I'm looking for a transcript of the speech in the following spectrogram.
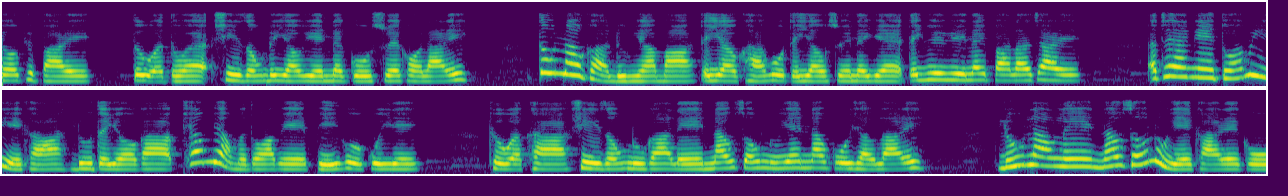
ယောဖြစ်ပါတယ်သူ့အတွက်ရှေ့ဆုံးတယောက်ရဲ့လက်ကိုဆွဲခေါ်လာတယ်သူ့နောက်ကလူများမှာတယောက်ခါကိုတယောက်ဆွဲလက်ရက်တရွေရွေလိုက်ပါလာကြတယ်အတန်ငယ်သွားမိတဲ့အခါလူတယောကဖြောင်းမြောင်မသွားပဲဘေးကိုကွေးတယ်ထိုအခါရှေ့ဆုံးလူကလည်းနောက်ဆုံးလူရဲ့နောက်ကိုရောက်လာတယ်လူလောင်လည်းနောက်ဆုံးလူရဲ့ခါတဲ့ကို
